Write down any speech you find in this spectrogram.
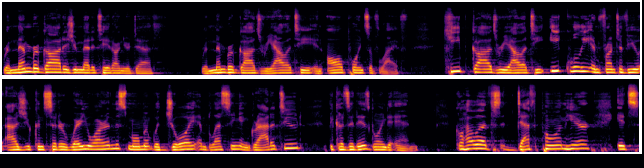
Remember God as you meditate on your death. Remember God's reality in all points of life. Keep God's reality equally in front of you as you consider where you are in this moment with joy and blessing and gratitude because it is going to end. Koheleth's death poem here, it's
